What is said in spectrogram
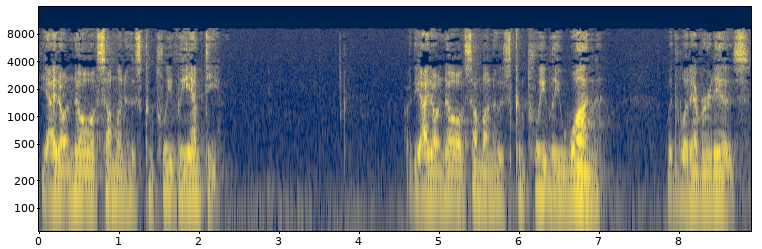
The I don't know of someone who's completely empty. Or the I don't know of someone who's completely one with whatever it is.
